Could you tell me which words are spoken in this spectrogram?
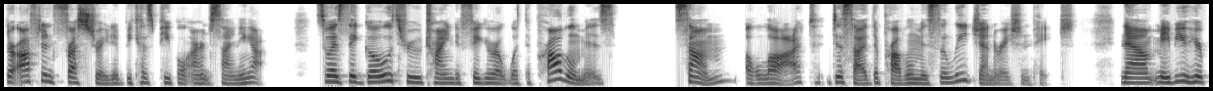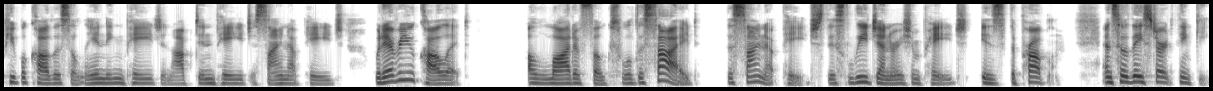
they're often frustrated because people aren't signing up. So as they go through trying to figure out what the problem is, some, a lot, decide the problem is the lead generation page. Now, maybe you hear people call this a landing page, an opt in page, a sign up page, whatever you call it. A lot of folks will decide the sign up page, this lead generation page, is the problem. And so they start thinking,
